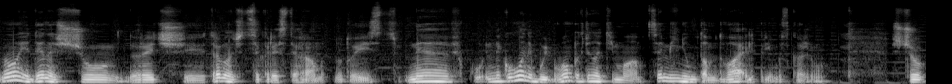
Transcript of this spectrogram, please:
Ну, єдине, що, до речі, треба навчитися кристи грамотно. Тобто не, не кого-небудь, бо вам потрібна тіма. Це мінімум там 2 Ель Прімо, скажімо. Щоб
